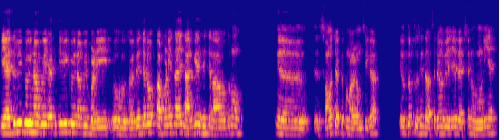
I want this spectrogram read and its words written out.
ਵੀ ਐਤ ਵੀ ਕੋਈ ਨਾ ਕੋਈ ਐਤਕੀ ਵੀ ਕੋਈ ਨਾ ਕੋਈ ਬੜੀ ਉਹ ਹੋ ਸਕਦੀ ਹੈ। ਚਲੋ ਆਪਣੇ ਤਾਂ ਇਹ ਲੰਘੇ ਸੀ ਚੁਣਾਵ ਉਧਰੋਂ ਸਹੁੰ ਚੱਕ ਸਮਾਗਮ ਸੀਗਾ। ਤੇ ਉਧਰ ਤੁਸੀਂ ਦੱਸ ਰਹੇ ਹੋ ਵੀ ਅਜੇ ਇਲੈਕਸ਼ਨ ਹੋਣੀ ਹੈ।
